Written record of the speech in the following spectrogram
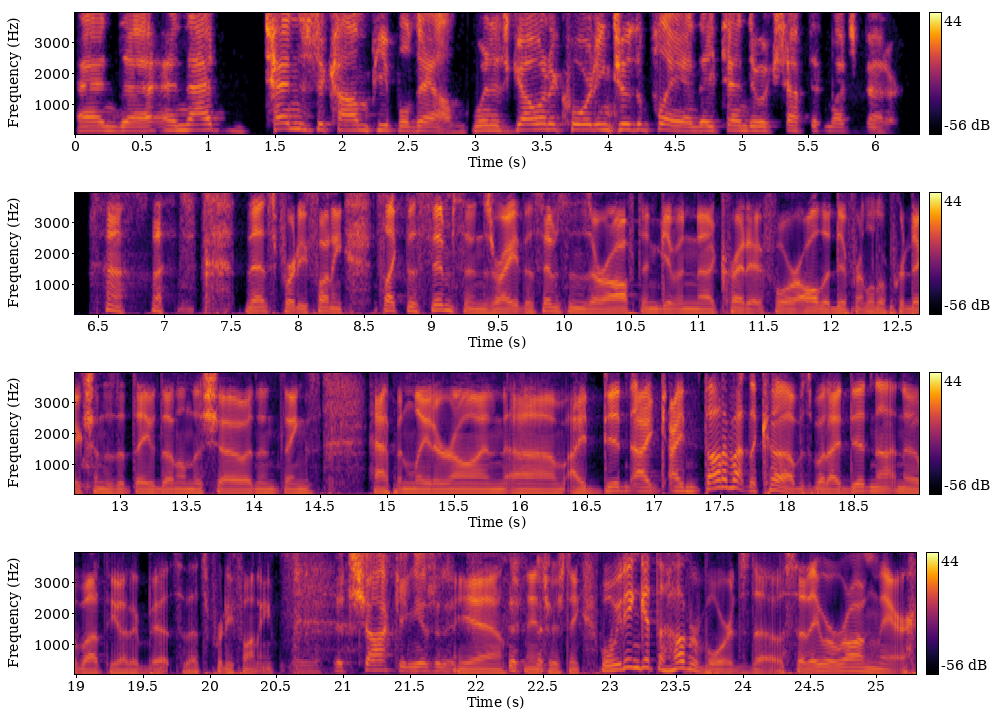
and uh, and that tends to calm people down when it's going according to the plan they tend to accept it much better that's that's pretty funny. It's like The Simpsons, right? The Simpsons are often given uh, credit for all the different little predictions that they've done on the show, and then things happen later on. Um, I did I, I thought about the Cubs, but I did not know about the other bit, so that's pretty funny. Yeah, it's shocking, isn't it? Yeah, interesting. well, we didn't get the hoverboards though, so they were wrong there.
